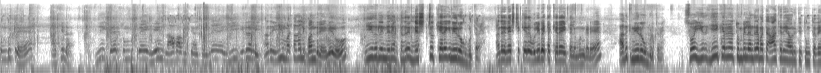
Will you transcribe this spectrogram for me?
ತುಂಬಿಟ್ರೆ ಹಾಕಿಲ್ಲ ಈ ಕೆರೆ ತುಂಬಿಟ್ರೆ ಏನು ಲಾಭ ಆಗುತ್ತೆ ಅಂತಂದ್ರೆ ಈ ಇದರಲ್ಲಿ, ಅಂದ್ರೆ ಈ ಮಟ್ಟದಲ್ಲಿ ಬಂದ್ರೆ ನೀರು ಇದರಲ್ಲಿ ಏನಾಗ್ತಂದ್ರೆ ನೆಕ್ಸ್ಟ್ ಕೆರೆಗೆ ನೀರು ಹೋಗ್ಬಿಡ್ತವೆ. ಅಂದರೆ ನೆಕ್ಸ್ಟ್ ಕೆರೆ ಹುಲಿಬೆಟ್ಟ ಕೆರೆ ಐತಲ್ಲ ಮುಂದ್ಗಡೆ, ಅದಕ್ಕೆ ನೀರು ಹೋಗ್ಬಿಡ್ತವೆ. ಸೊ ಇದು ಈ ಕೆರೆನ ತುಂಬಿಲ್ಲ ಅಂದರೆ ಮತ್ತೆ ಆ ಕೆರೆ ಯಾವ ರೀತಿ ತುಂಬುತ್ತದೆ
